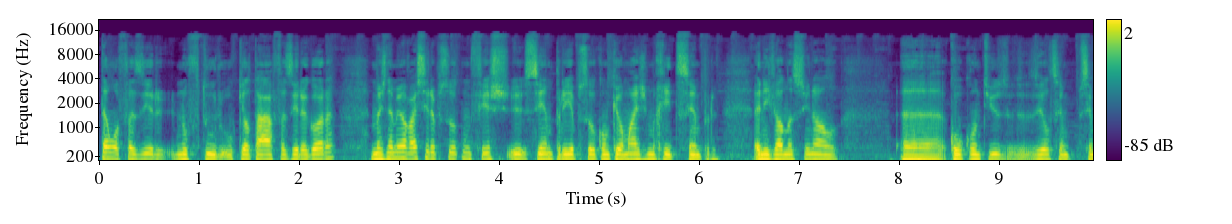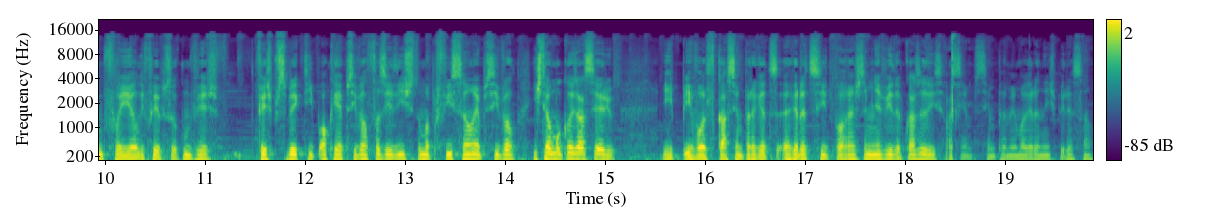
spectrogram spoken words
tão a fazer no futuro o que ele está a fazer agora, mas na mesma vai ser a pessoa que me fez eh, sempre e a pessoa com que eu mais me rito sempre a nível nacional. Uh, com o conteúdo dele sempre, sempre foi ele e foi a pessoa que me fez, fez perceber que tipo, ok, é possível fazer disto uma profissão, é possível, isto é uma coisa a sério. E, e vou ficar sempre agrade- agradecido para o resto da minha vida por causa disso. Vai sempre, sempre para mim uma grande inspiração.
